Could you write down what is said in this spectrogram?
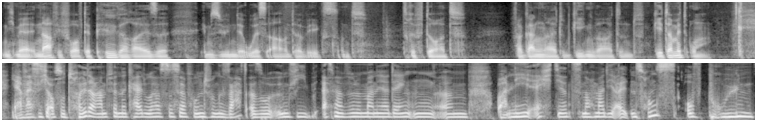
nicht mehr nach wie vor auf der Pilgerreise im Süden der USA unterwegs und trifft dort Vergangenheit und Gegenwart und geht damit um. Ja, was ich auch so toll daran finde, Kai, du hast es ja vorhin schon gesagt. Also irgendwie, erstmal würde man ja denken, ähm, oh nee, echt jetzt nochmal die alten Songs aufbrühen,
